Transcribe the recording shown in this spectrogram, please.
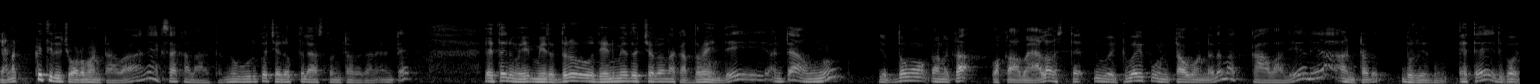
వెనక్కి తిరిగి చూడమంటావా? అని ఎక్సాకాలు ఆడతారు. నువ్వు ఊరికో చెలుక్తులు వేస్తుంటారు కానీ అంటే అయితే నువ్వు మీరిద్దరూ దేని మీద వచ్చారో నాకు అర్థమైంది. అంటే అవును యుద్ధం కనుక ఒకవేళ వస్తే నువ్వు ఎటువైపు ఉంటావు అన్నది మాకు కావాలి అని అంటాడు దుర్యోధనుడు అయితే ఇదిగో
